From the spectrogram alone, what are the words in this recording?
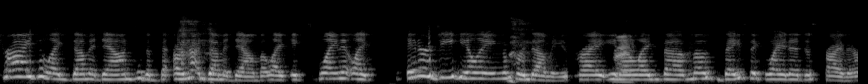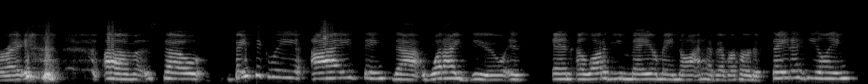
try to like dumb it down to the, or not dumb it down, but like explain it like energy healing for dummies, right? You right. know, like the most basic way to describe it, right? um, so, basically, I think that what I do is, and a lot of you may or may not have ever heard of theta healing.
